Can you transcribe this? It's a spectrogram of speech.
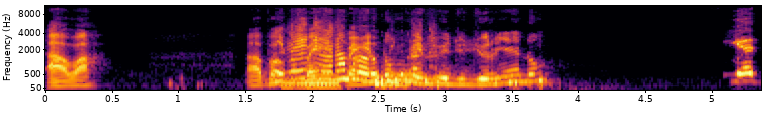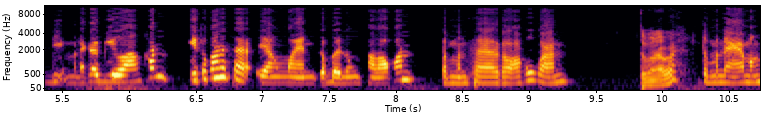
Apa apa Gimana pengen pengen dong review jujurnya dong? Iya di, mereka bilang kan itu kan saya, yang main ke Bandung sama kan teman circle aku kan. Temen apa? Temen yang emang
